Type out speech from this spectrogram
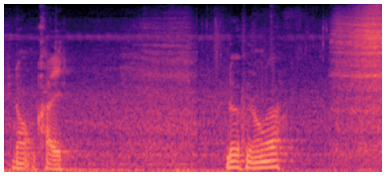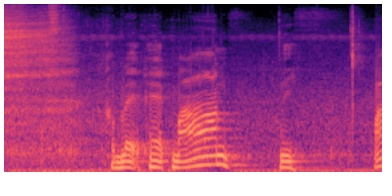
พี่น้องไข่เด้อพี่น้องเด้อคำแรกแหกมานนี่มา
